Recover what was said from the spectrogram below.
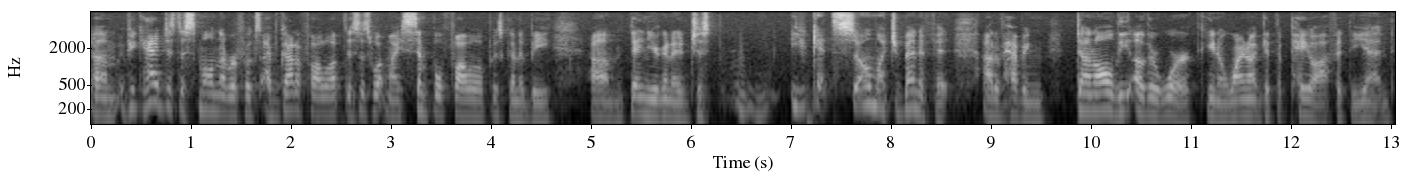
um, if you had just a small number of folks, I've got to follow up. This is what my simple follow up is going to be. Um, then you're going to just you get so much benefit out of having done all the other work. You know, why not get the payoff at the end?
